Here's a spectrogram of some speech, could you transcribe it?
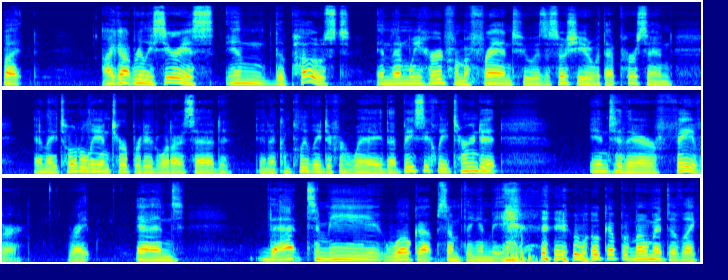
But I got really serious in the post, and then we heard from a friend who was associated with that person, and they totally interpreted what I said in a completely different way that basically turned it into their favor, right? And that to me woke up something in me. it woke up a moment of like,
